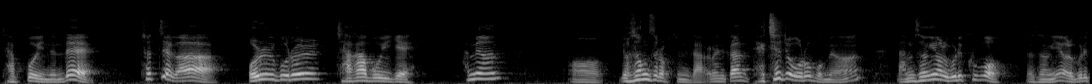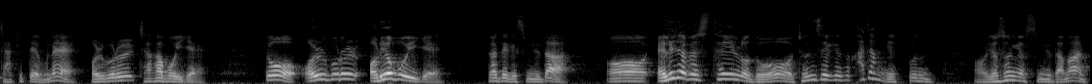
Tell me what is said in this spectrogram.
잡고 있는데 첫째가 얼굴을 작아 보이게 하면 어, 여성스럽습니다. 그러니까 대체적으로 보면 남성이 얼굴이 크고 여성이 얼굴이 작기 때문에 얼굴을 작아 보이게 또 얼굴을 어려 보이게 가 되겠습니다. 어, 엘리자베스 테일러도 전 세계에서 가장 예쁜 어, 여성이었습니다만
